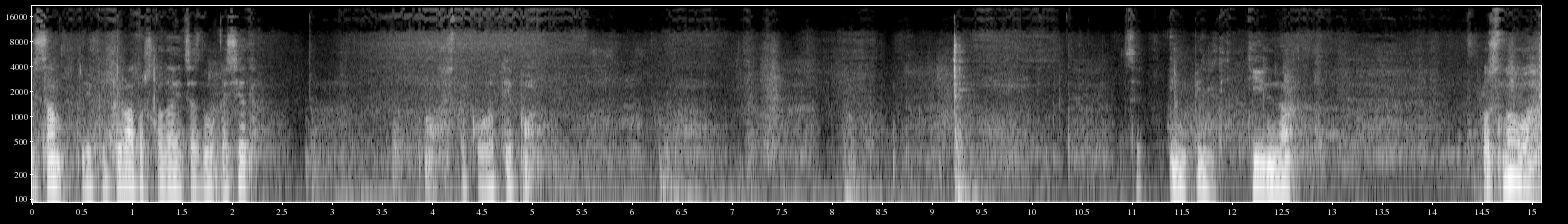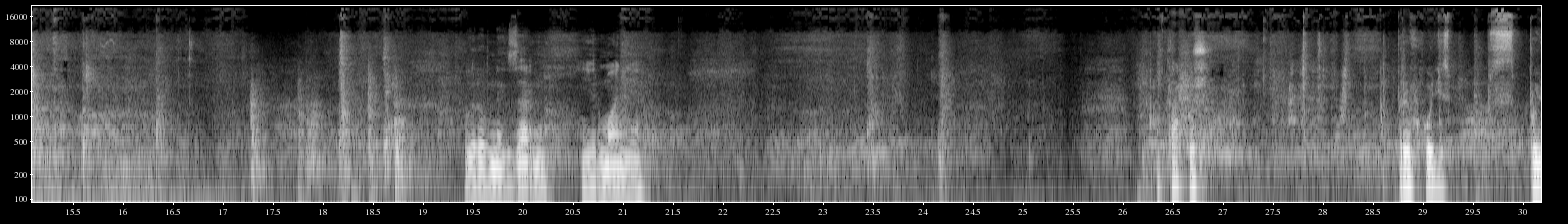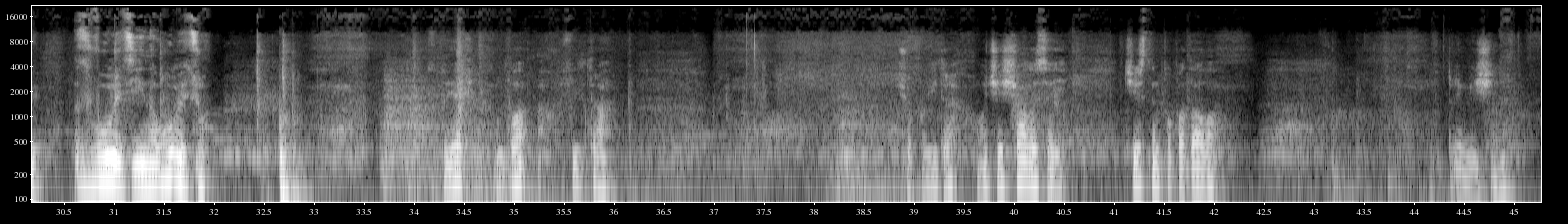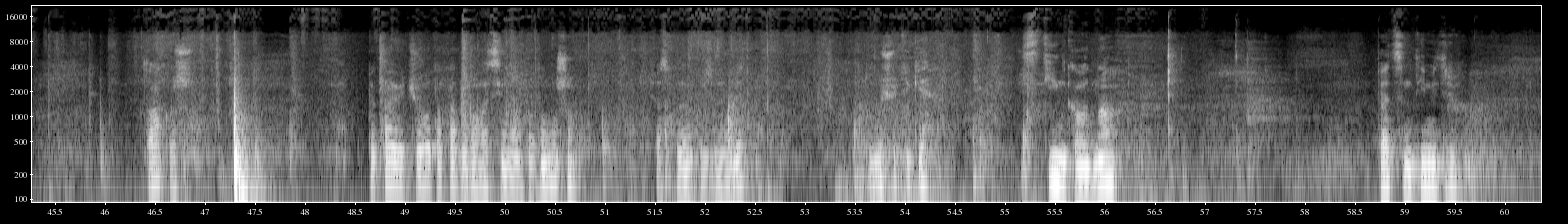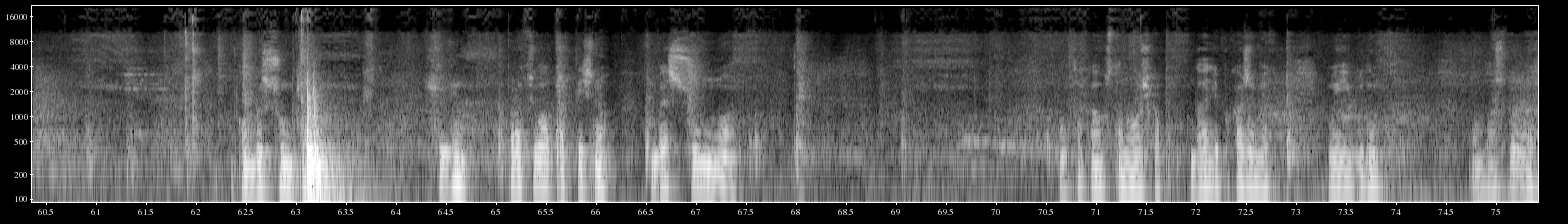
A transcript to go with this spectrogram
І сам рекуператор складається з двох касет. Такого типу. Це імпельтильна основа. Виробник зерн Германія. А також при вході з, з вулиці і на вулицю стоять два фільтра, щоб повітря очищалося і чистим попадало в приміщення. Також питаю, чого така дорога ціна, тому що зараз хвилинку візьму ритку, тому що тільки стінка одна 5 сантиметрів без шумки, що він працював практично безшумно. Ось така установочка. Далі покажемо, як ми її будемо облаштовувати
